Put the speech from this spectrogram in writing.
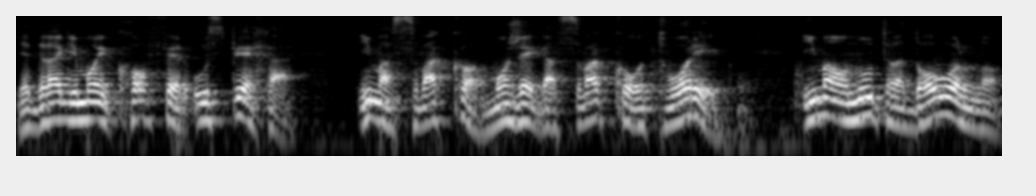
Jer, dragi moj, kofer uspjeha ima svako, može ga svako otvoriti. Ima unutra dovoljno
